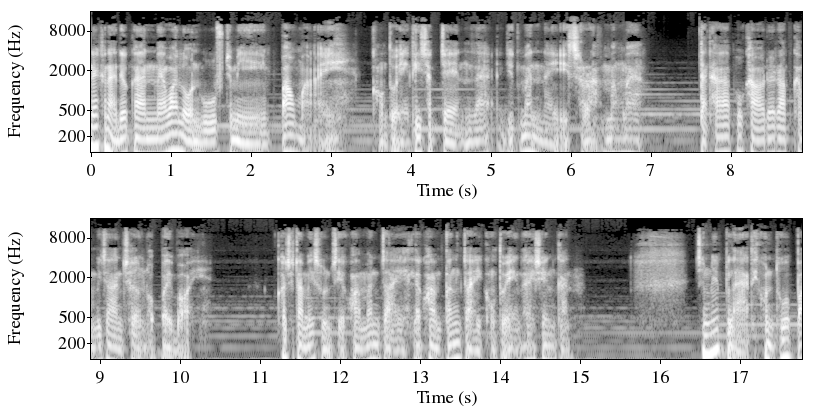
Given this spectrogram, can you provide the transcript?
ในขณะเดียวกันแม้ว่าโลนวูฟจะมีเป้าหมายของตัวเองที่ชัดเจนและยึดมั่นในอิสระมากๆ แต่แต่ถ้าพวกเขาได้รับคำวิจารณ์เชิงลบบ่อยๆ ก็จะทำให้สูญเสียความมั่นใจและความตั้งใจของตัวเองได้เช่นกัน จึงไม่แปลกที่คนทั่วไป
